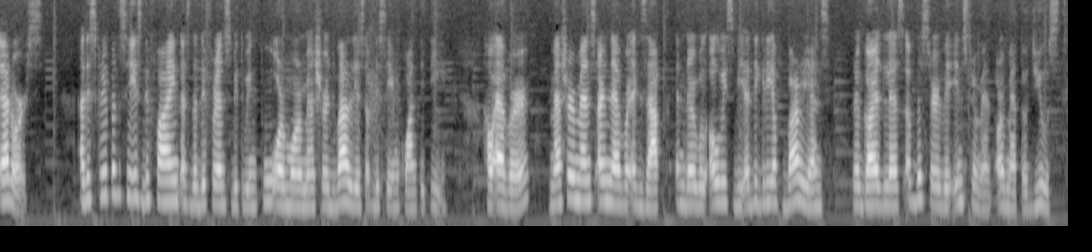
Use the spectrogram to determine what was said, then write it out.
Errors A discrepancy is defined as the difference between two or more measured values of the same quantity. However, measurements are never exact and there will always be a degree of variance regardless of the survey instrument or method used.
